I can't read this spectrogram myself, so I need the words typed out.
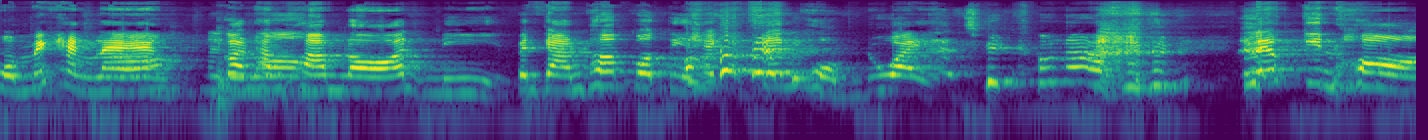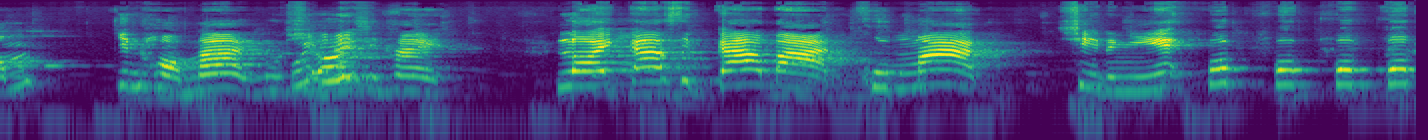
ผมไม่แข็งแรงก่อนทำความร้อนนี่ เป็นการเพิ่มโปรตีนให้กับเส้นผมด้วยฉีดเข้าหน้า แล้วกลิ่นหอมกลิ่นหอมมากดูฉีดให้ฉีดให้ร้อยเก้าสิบเก้าบาทคุ้มมาก ฉีดอย่างนี้ปุ๊บปุ๊บปุ๊บปุ๊บ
